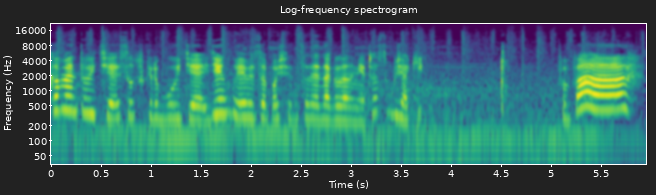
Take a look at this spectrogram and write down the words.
komentujcie, subskrybujcie. Dziękujemy za poświęcone naglądanie czasu. Buziaki! Pa, pa!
